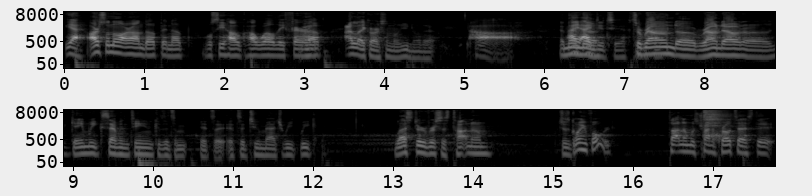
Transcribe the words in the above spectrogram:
yeah, Arsenal are on the up and up. We'll see how, how well they fare I, up. I like Arsenal, you know that. Ah, And I, then I the- do too. To round uh, round out uh, game week 17 because it's a it's a it's a two match week week. Leicester versus Tottenham, which is going forward. Tottenham was trying to protest it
